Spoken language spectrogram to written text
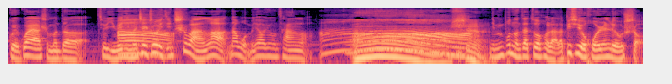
鬼怪啊什么的，就以为你们这桌已经吃完了，那我们要用餐了，啊，是你们不能再坐回来了，必须有活人留守。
